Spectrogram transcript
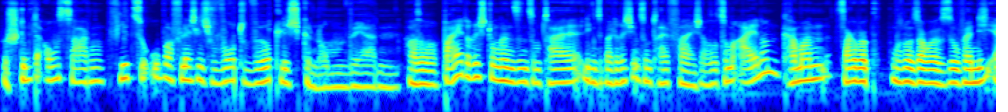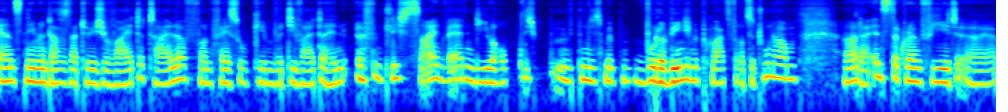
bestimmte Aussagen viel zu oberflächlich wortwörtlich genommen werden. Also beide Richtungen sind zum Teil, liegen zu beide Richtungen zum Teil falsch. Also zum einen kann man Zuckerberg, muss man Zuckerberg sofern nicht ernst nehmen, dass es natürlich weite Teile von Facebook geben wird, die weiterhin öffentlich sein werden, die überhaupt nicht mit, nicht mit oder wenig mit Privatsphäre zu tun haben. Ja, der Instagram-Feed, äh,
